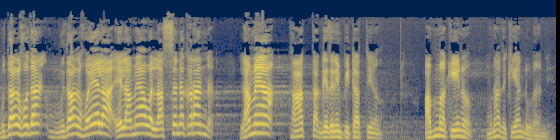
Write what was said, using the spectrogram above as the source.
මුදල් හොද මුදල් හොයලා එ ළමයාව ලස්සන කරන්න. ළමයා තාත්තා ගෙදරින් පිටත් වෙනවා. අම්ම කියන මොනාද කියන්න උනන්නේ.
